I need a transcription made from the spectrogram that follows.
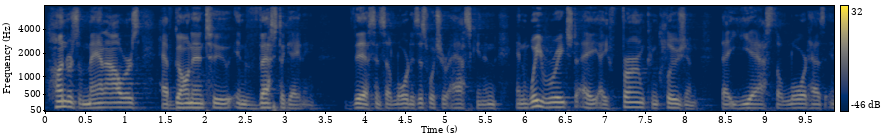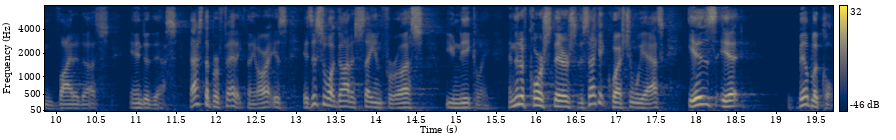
hundreds of man hours have gone into investigating this and said, Lord, is this what you're asking? And, and we reached a, a firm conclusion that yes, the Lord has invited us into this. That's the prophetic thing, all right? Is, is this what God is saying for us uniquely? And then, of course, there's the second question we ask is it biblical?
